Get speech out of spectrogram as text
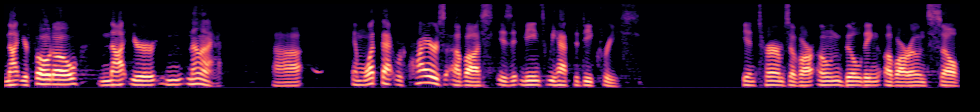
not your photo, not your, none of that. Uh, and what that requires of us is it means we have to decrease in terms of our own building of our own self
